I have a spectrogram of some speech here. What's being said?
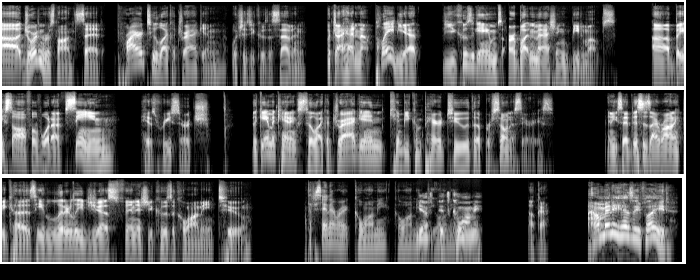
Uh, Jordan response said, prior to Like a Dragon, which is Yakuza 7, which I had not played yet, the Yakuza games are button mashing beat 'em ups. Uh, based off of what I've seen, his research, the game mechanics to Like a Dragon can be compared to the Persona series. And he said this is ironic because he literally just finished Yakuza Kiwami 2. Did I say that right? Kiwami? Kiwami? Yes, it's Kiwami. Okay. How many has he played?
